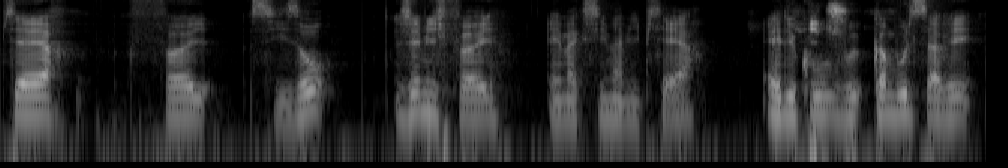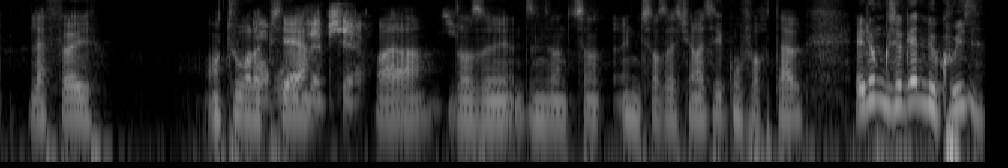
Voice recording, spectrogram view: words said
Pierre, feuille, ciseaux. J'ai mis feuille et Maxime a mis pierre. Et du coup, vous- comme vous le savez, la feuille entoure la pierre. La pierre. Voilà, dans, un- dans un- une sensation assez confortable. Et donc je gagne le quiz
